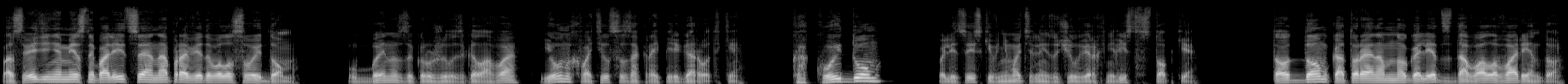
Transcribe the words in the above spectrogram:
По сведениям местной полиции, она проведывала свой дом. У Бена закружилась голова, и он ухватился за край перегородки. «Какой дом?» Полицейский внимательно изучил верхний лист в стопке. «Тот дом, который она много лет сдавала в аренду.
